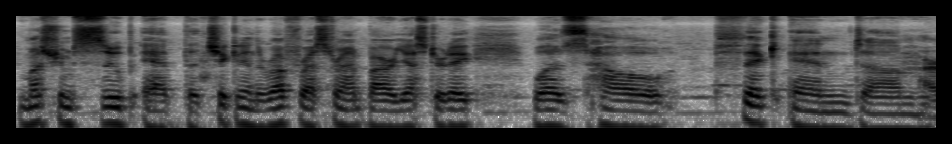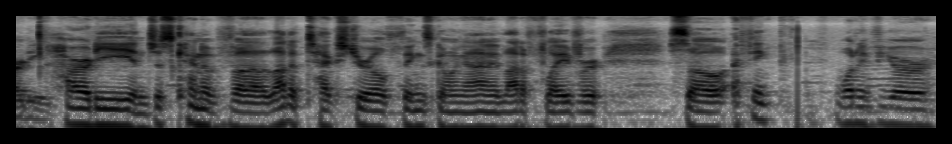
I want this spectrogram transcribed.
mushroom soup at the Chicken in the Rough restaurant bar yesterday was how thick and um, Hearty. hearty and just kind of uh, a lot of textural things going on, a lot of flavor. So I think one of your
